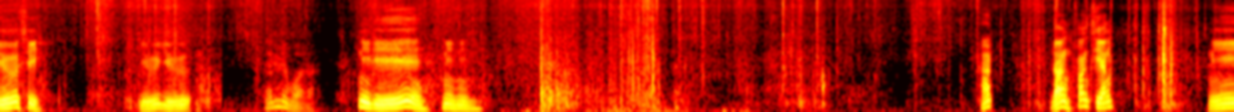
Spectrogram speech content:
ยื้อสิยื้อยื้อเห็นอยู่บ่ล่ะนี่ดีนี่นี่ฮักดังฟังเสียง นี่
